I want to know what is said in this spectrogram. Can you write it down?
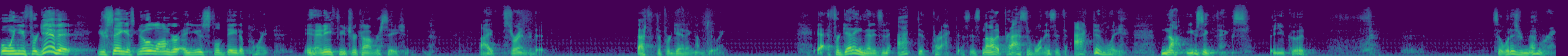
But when you forgive it, you're saying it's no longer a useful data point in any future conversation. I've surrendered it. That's the forgetting I'm doing. Yeah, forgetting then is an active practice. It's not a passive one, it's, it's actively not using things that you could. So, what is remembering?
